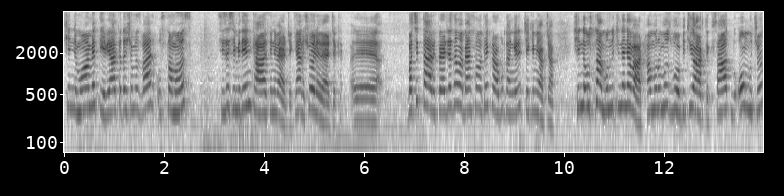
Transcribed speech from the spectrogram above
şimdi Muhammed diye bir arkadaşımız var ustamız size simidin tarifini verecek yani şöyle verecek Ee, basit tarif vereceğiz ama ben sonra tekrar buradan gelip çekim yapacağım şimdi ustam bunun içinde ne var hamurumuz bu bitiyor artık saat bu 10.30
